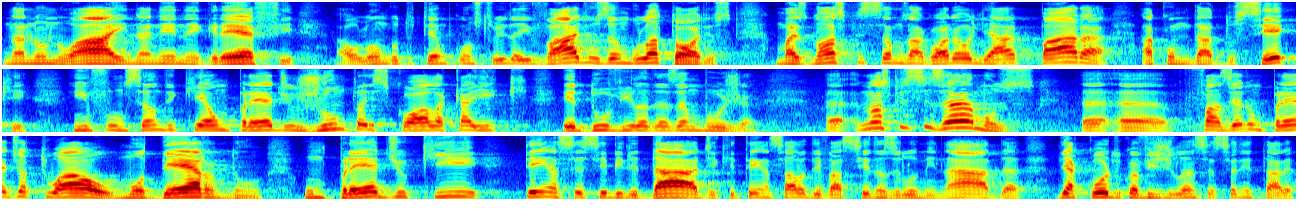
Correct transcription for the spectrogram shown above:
na Nunuai, na Nenegrefe, ao longo do tempo construído aí vários ambulatórios. Mas nós precisamos agora olhar para a comunidade do SEC em função de que é um prédio junto à escola CAIC, Edu Vila da Zambuja. Eh, nós precisamos eh, eh, fazer um prédio atual, moderno, um prédio que tem acessibilidade, que tem a sala de vacinas iluminada, de acordo com a vigilância sanitária.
